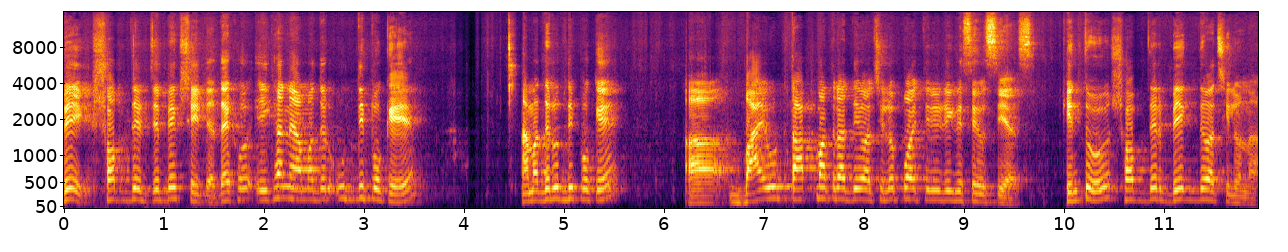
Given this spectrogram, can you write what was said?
বেগ, শব্দের যে বেগ সেইটা। দেখো, এইখানে আমাদের উদ্দীপকে আমাদের উদ্দীপকে বায়ুর তাপমাত্রা দেওয়া ছিল পঁয়ত্রিশ ডিগ্রি সেলসিয়াস। কিন্তু শব্দের বেগ দেওয়া ছিল না।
